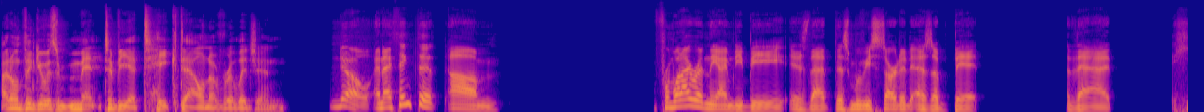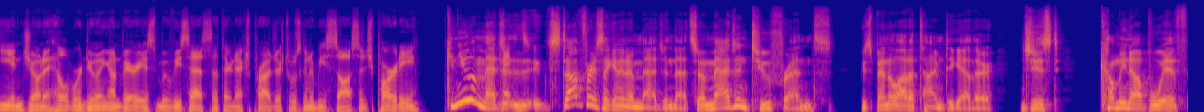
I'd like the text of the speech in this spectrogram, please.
I don't think it was meant to be a takedown of religion. no, and I think that um, from what I read in the IMDb is that this movie started as a bit that he and Jonah Hill were doing on various movie sets. That their next project was going to be Sausage Party. Can you imagine? Stop for a second and imagine that. So imagine two friends who spend a lot of time together, just coming up with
